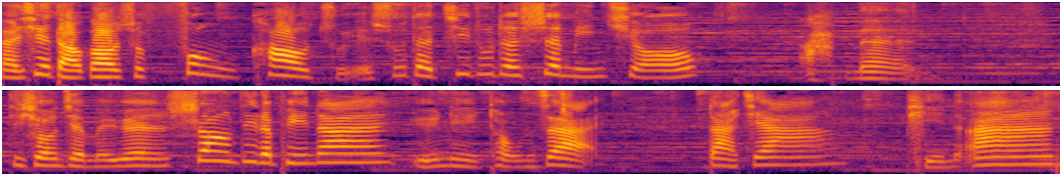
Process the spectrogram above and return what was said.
感谢祷告是奉靠主耶稣的基督的圣名求，阿门。弟兄姐妹，愿上帝的平安与你同在，大家平安。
